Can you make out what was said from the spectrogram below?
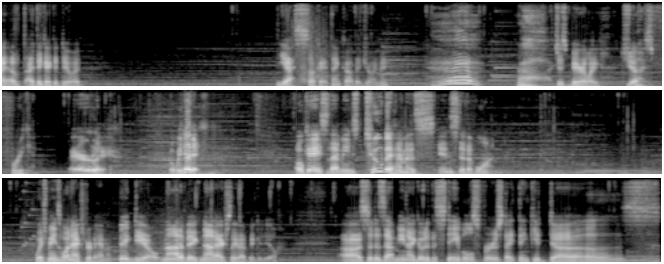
I, I think I could do it. Yes, okay, thank God they joined me. oh, just barely. Just freaking barely. But we did it! Okay, so that means two behemoths instead of one. Which means one extra behemoth. Big deal. Not a big, not actually that big a deal. Uh, so does that mean I go to the stables first? I think it does.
